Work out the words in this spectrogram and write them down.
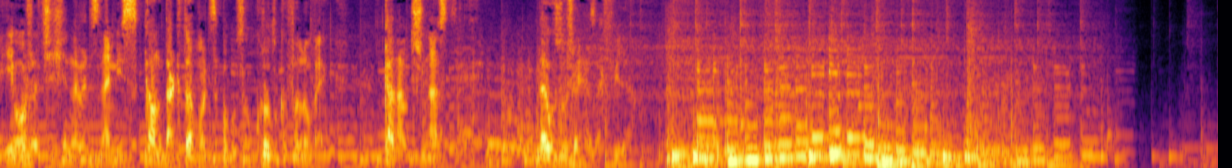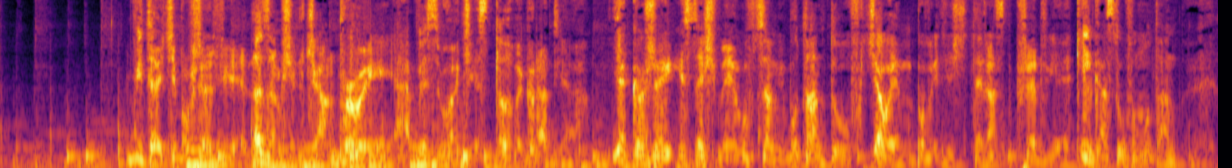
i możecie się nawet z nami skontaktować za pomocą krótkofalówek. Kanał 13. Do usłyszenia za chwilę. Witajcie po przerwie, nazywam się John Perry, a wysłuchacie Stalowego Radia. Jako, że jesteśmy łowcami mutantów, chciałem powiedzieć teraz po przerwie kilka słów o mutantach.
